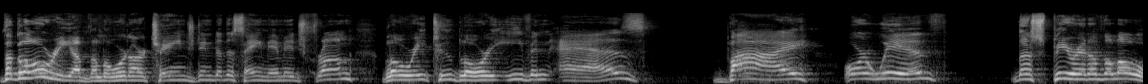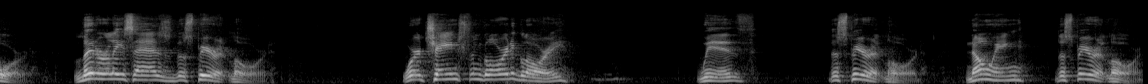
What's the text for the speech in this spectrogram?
the glory of the Lord are changed into the same image from glory to glory even as by or with the Spirit of the Lord. Literally says the Spirit Lord we're changed from glory to glory with the Spirit Lord. Knowing the Spirit Lord.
